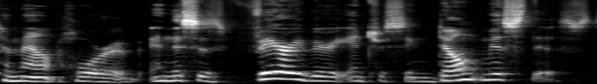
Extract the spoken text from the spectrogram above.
to Mount Horeb. And this is very, very interesting. Don't miss this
